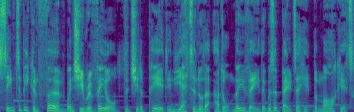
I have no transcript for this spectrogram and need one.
seemed to be confirmed when she revealed that she'd appeared in yet another adult movie that was about to hit the market.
